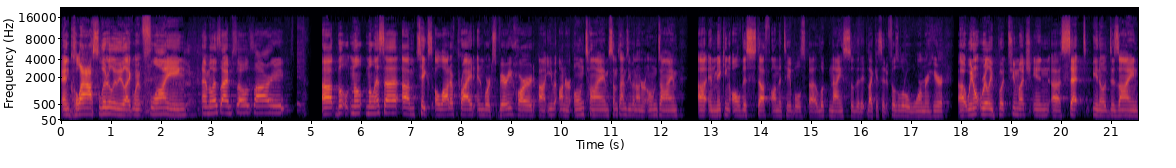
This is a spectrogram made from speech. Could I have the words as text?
and glass literally like went flying. And Melissa, I'm so sorry. Uh, but Melissa um, takes a lot of pride and works very hard, uh, even on her own time, sometimes even on her own time, uh, and making all this stuff on the tables uh, look nice so that it, like I said, it feels a little warmer here. Uh, we don't really put too much in uh, set, you know, design.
